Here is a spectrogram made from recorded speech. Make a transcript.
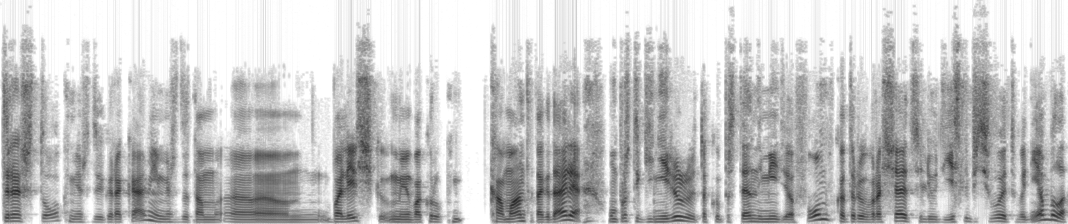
трэш-ток между игроками, между там э, болельщиками вокруг команд и так далее, он просто генерирует такой постоянный медиафон, в который вращаются люди. Если бы всего этого не было,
